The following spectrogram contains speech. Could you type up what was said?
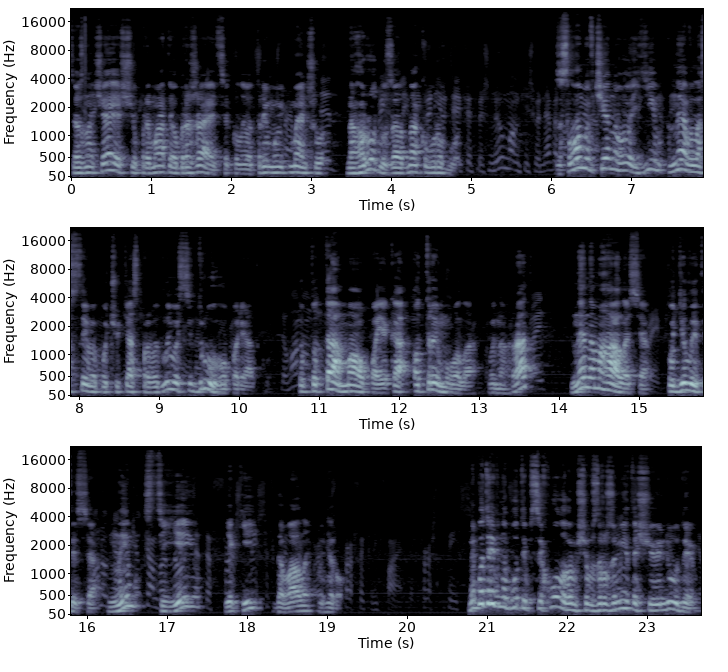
Це означає, що примати ображаються, коли отримують меншу нагороду за однакову роботу. За словами вченого, їм не властиве почуття справедливості другого порядку. Тобто та мавпа, яка отримувала виноград, не намагалася поділитися ним з тією, якій давали огірок. Не потрібно бути психологом, щоб зрозуміти, що і люди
